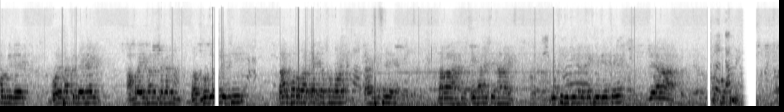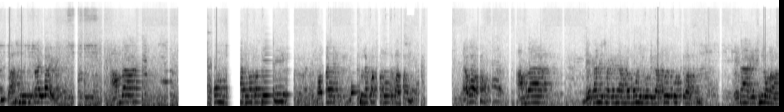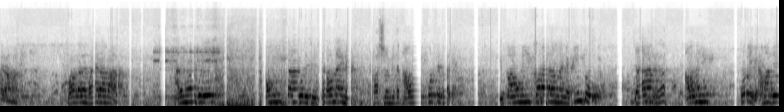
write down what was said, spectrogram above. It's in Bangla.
কর্মীদের ঘরে থাকতে দেয় নাই। আমরা এখানে সেখানে যদিও পেয়েছি তারপরও রাত একটা সময় তার কাছে তারা এখানে সেখানে মেরে দেখিয়ে দিয়েছে যে তাই ভাই? আমরা এখন স্বাধীনতা পেয়েছি, সবাই কথা বলতে পারছি। এবং আমরা যেখানে সেখানে আমরা মৌলিক অধিকার প্রয়োগ করতে পারছি। এটা আগে ছিল না ভাইয়েরা আমার। সংগ্রামে ভাইয়েরা আমার। আমি মনে করি আওয়ামী লীগ তারা করেছে সেটা অন্যায় না। আওয়ামী লীগ করতে পারে। কিন্তু আওয়ামী লীগ করাটা অন্যায় না। কিন্তু যারা আওয়ামী লীগ করে আমাদের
